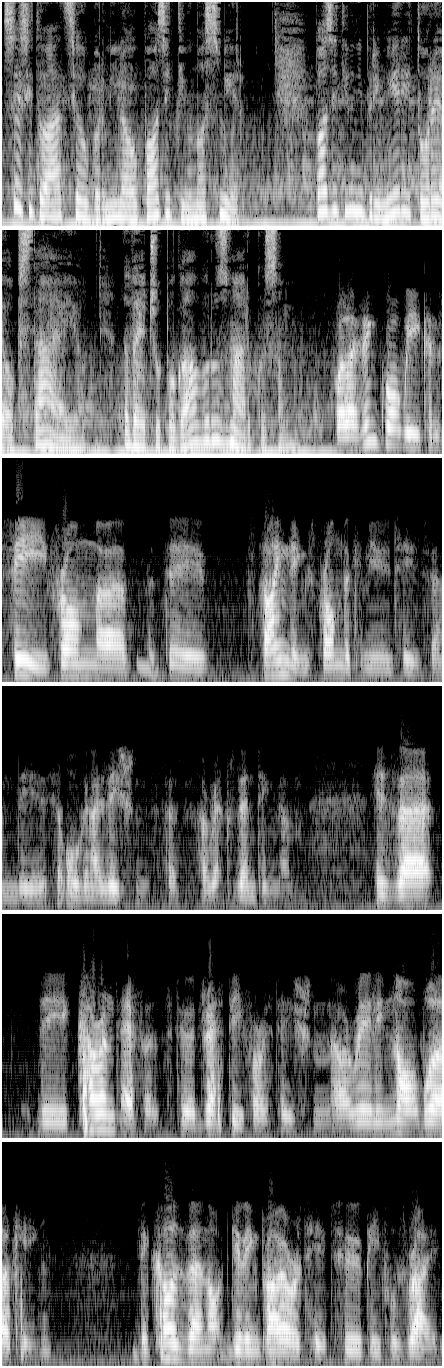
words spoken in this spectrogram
se je situacija obrnila v pozitivno smer. Pozitivni primeri torej obstajajo. Več v pogovoru z Markusom. Well, I think what we can see from uh, the findings from the communities and the organizations that are representing them is that the current efforts to address deforestation are really not working because they're not giving priority to people's rights.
